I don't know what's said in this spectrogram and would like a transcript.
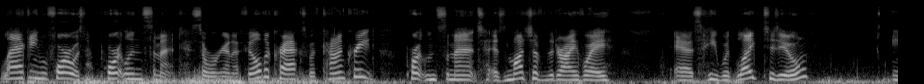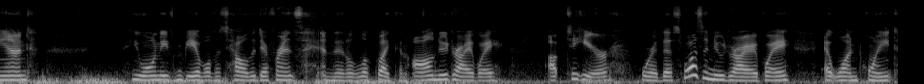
lacking before was Portland cement. So we're gonna fill the cracks with concrete, Portland cement, as much of the driveway as he would like to do. And he won't even be able to tell the difference and it'll look like an all new driveway up to here where this was a new driveway at one point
